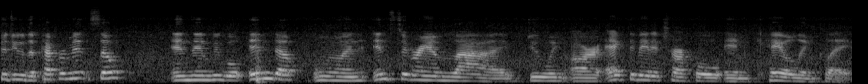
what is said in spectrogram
to do the peppermint soap. And then we will end up on Instagram Live doing our activated charcoal and kaolin clay.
